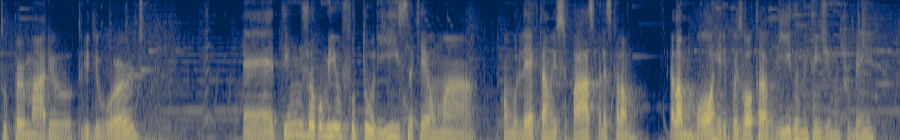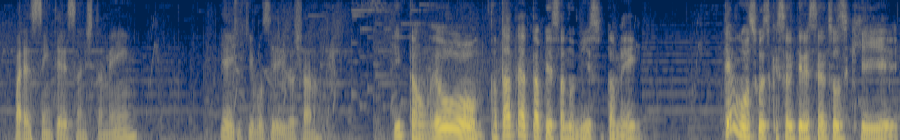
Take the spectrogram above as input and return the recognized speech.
Super Mario 3D World. É, tem um jogo meio futurista, que é uma, uma mulher que tá no espaço, parece que ela, ela morre depois volta à vida, não entendi muito bem. Parece ser interessante também. E aí, o que, que vocês acharam? Então, eu, eu tava até pensando nisso também. Tem algumas coisas que são interessantes, outras que.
